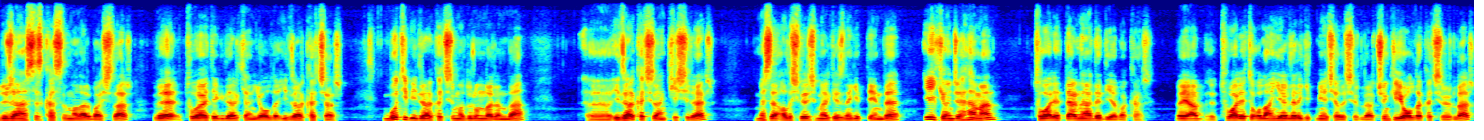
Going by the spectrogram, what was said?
düzensiz kasılmalar başlar ve tuvalete giderken yolda idrar kaçar. Bu tip idrar kaçırma durumlarında e, idrar kaçıran kişiler mesela alışveriş merkezine gittiğinde ilk önce hemen tuvaletler nerede diye bakar. Veya e, tuvaleti olan yerlere gitmeye çalışırlar. Çünkü yolda kaçırırlar.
